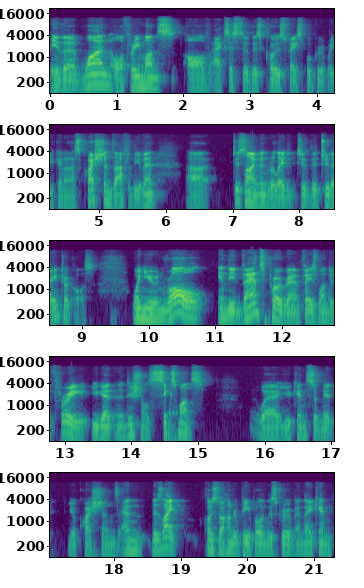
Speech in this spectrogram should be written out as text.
either one or three months of access to this closed Facebook group where you can ask questions after the event uh, to Simon related to the two day intro course. When you enroll in the advanced program, phase one to three, you get an additional six months where you can submit your questions. And there's like close to 100 people in this group, and they can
